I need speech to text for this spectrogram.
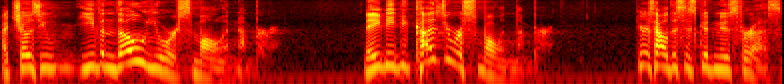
I chose you even though you were small in number. Maybe because you were small in number. Here's how this is good news for us.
